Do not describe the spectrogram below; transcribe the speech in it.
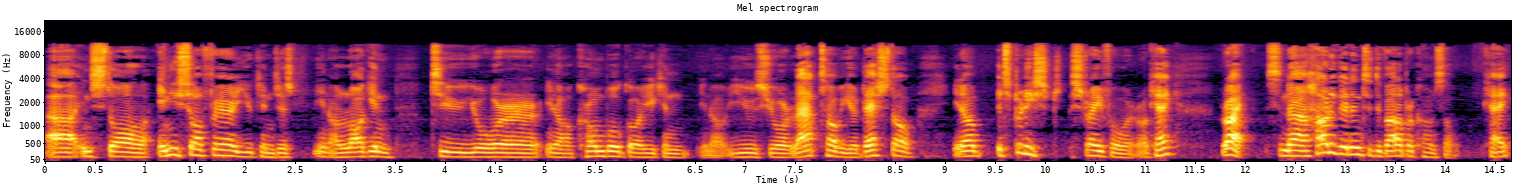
uh, install any software. You can just, you know, log in to your you know Chromebook or you can you know use your laptop or your desktop. You know it's pretty st- straightforward. Okay, right. So now how to get into Developer Console? Okay,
